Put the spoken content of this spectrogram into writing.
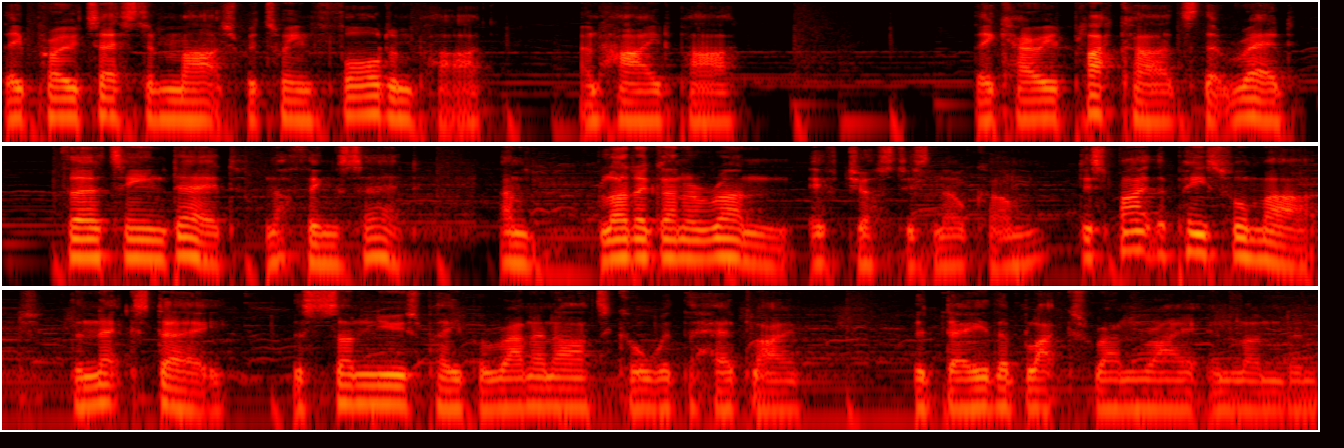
They protested and marched between Fordham Park and Hyde Park. They carried placards that read, 13 dead, nothing said, and blood are gonna run if justice no come. Despite the peaceful march, the next day, the Sun newspaper ran an article with the headline, The Day the Blacks Ran Riot in London.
